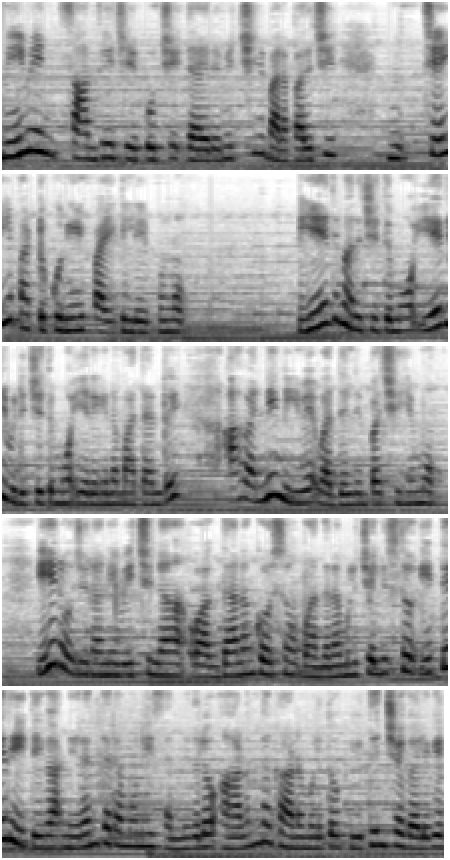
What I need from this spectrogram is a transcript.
నీవే శాంతి చేకూర్చి ధైర్యమిచ్చి బలపరిచి చేయి పట్టుకుని పైకి లేపుము. ఏది మరిచితమో ఏది విడిచితమో ఎరిగిన మా తండ్రి అవన్నీ నీవే వర్ధిల్లింప చేయము ఈ రోజున నీవు ఇచ్చిన వాగ్దానం కోసం వందనములు చెల్లిస్తూ ఇట్టి రీతిగా నిరంతరము నీ సన్నిధిలో ఆనంద గానములతో కీర్తించగలిగే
